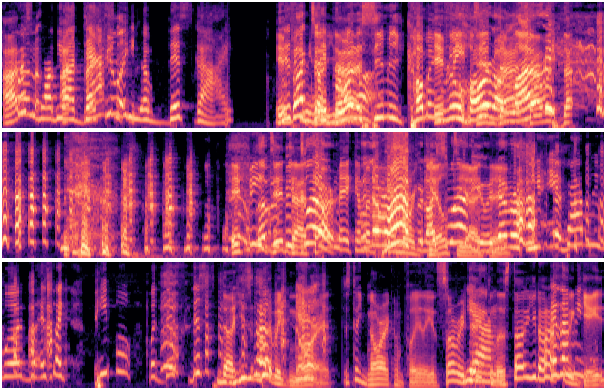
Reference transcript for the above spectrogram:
I first don't of all, the I- I audacity feel like- of this guy. In This he you want to see me coming if real hard did on that, Larry? That would, that- if he Let me did be that, clear. that would make him it appear never more happened. I guilty, swear to you, it think. never Yeah, happened. it probably would, but it's like people, but this this No, he's got to ignore it. Just ignore it completely. It's so ridiculous. No, you don't have 'Cause, to I mean, engage.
